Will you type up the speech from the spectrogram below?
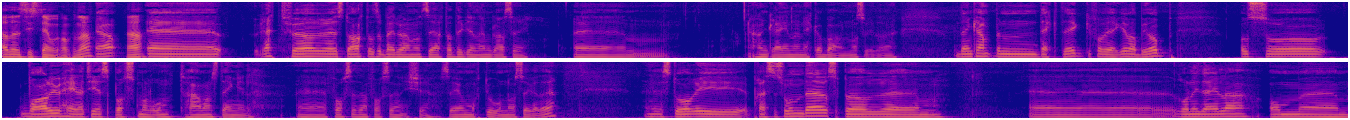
Ja, den siste hjemmekampen, da? Ja. Ja. Eh, rett før start så ble det annonsert at Grindheim ga seg. Han grein, han gikk av banen osv. Den kampen dekket jeg for VG, var på jobb. Og så var det jo hele tida spørsmål rundt Herman Stengel. Eh, fortsetter han, fortsetter han ikke? Så jeg måtte jo undersøke det. Eh, står i pressesonen der, spør eh, eh, Ronny Deila om eh,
